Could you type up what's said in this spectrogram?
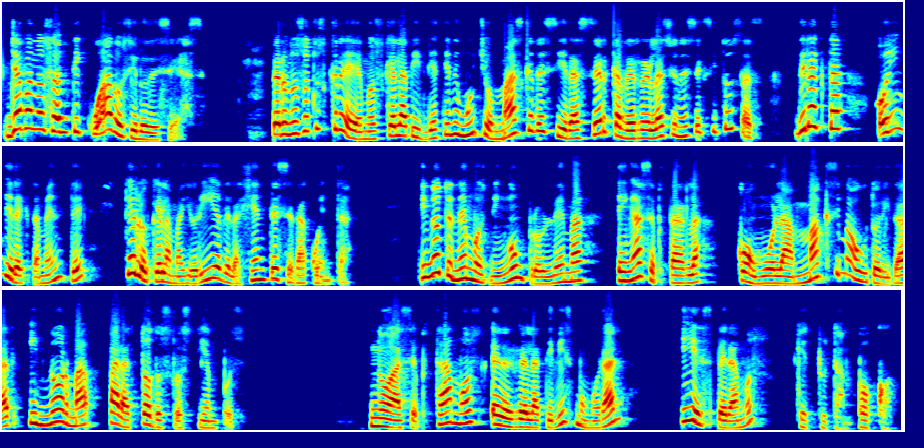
Llámanos anticuados si lo deseas. Pero nosotros creemos que la Biblia tiene mucho más que decir acerca de relaciones exitosas, directa o indirectamente, que lo que la mayoría de la gente se da cuenta. Y no tenemos ningún problema en aceptarla como la máxima autoridad y norma para todos los tiempos. No aceptamos el relativismo moral y esperamos que tú tampoco.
